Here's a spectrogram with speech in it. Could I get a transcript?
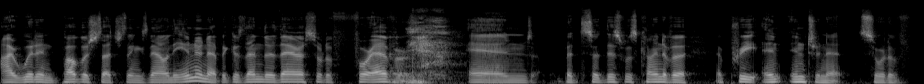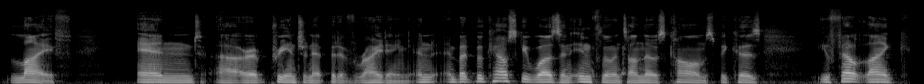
I wouldn't publish such things now on the internet because then they're there sort of forever. And but so this was kind of a, a pre-internet sort of life and uh, or a pre-internet bit of writing. And, and but Bukowski was an influence on those columns because you felt like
